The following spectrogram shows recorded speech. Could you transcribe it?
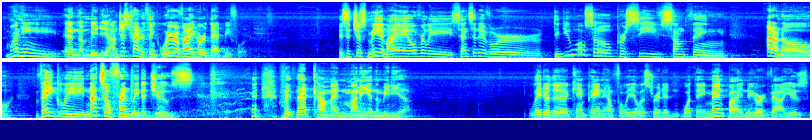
money and the media. I'm just trying to think where have I heard that before? Is it just me? Am I overly sensitive? Or did you also perceive something, I don't know, vaguely not so friendly to Jews with that comment, money in the media? Later, the campaign helpfully illustrated what they meant by New York values.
